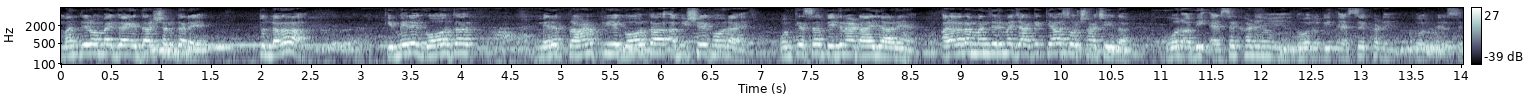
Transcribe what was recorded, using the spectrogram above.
मंदिरों में गए, दर्शन करे तो लगा कि मेरे गौर का मेरे प्राण प्रिय गौर का अभिषेक हो रहा है। उनके सब विघ्न हटाए जा रहे हैं। अलग अलग मंदिर में जाके क्या सोचना चाहिए था? गौर अभी ऐसे खड़े हुए हैं, गौर अभी ऐसे खड़े हैं, गौर ऐसे।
